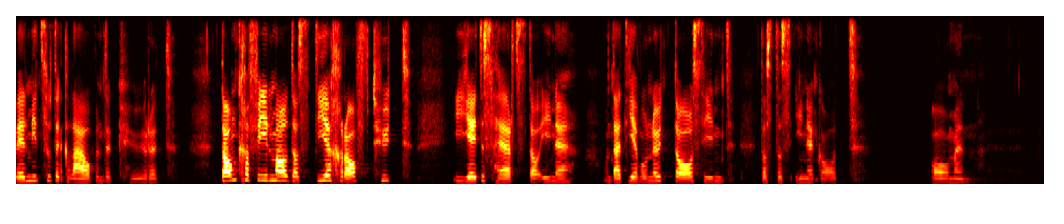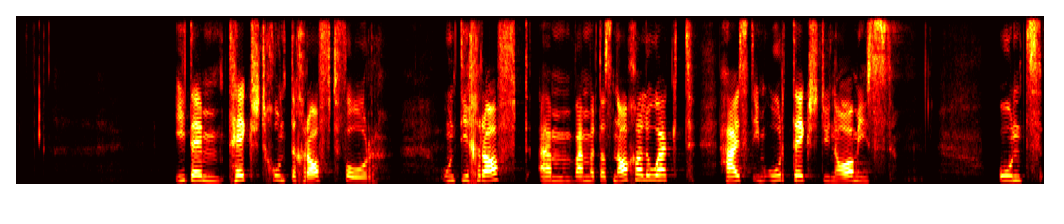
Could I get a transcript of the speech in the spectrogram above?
weil wir zu den Glaubenden gehören. Danke vielmals, dass diese Kraft heute in jedes Herz da inne und auch die, die nicht da sind, dass das hineingeht. Amen. In dem Text kommt die Kraft vor. Und die Kraft, ähm, wenn man das nachschaut, heißt im Urtext Dynamis. Und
